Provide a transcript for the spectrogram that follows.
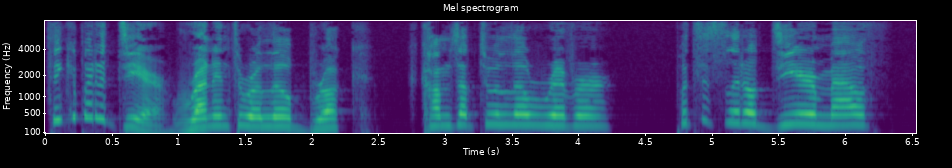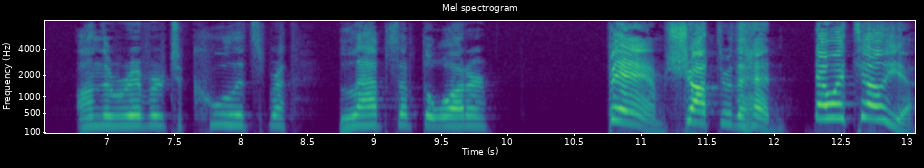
Think about a deer running through a little brook, comes up to a little river, puts its little deer mouth on the river to cool its breath, laps up the water, bam, shot through the head. Now I tell you,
